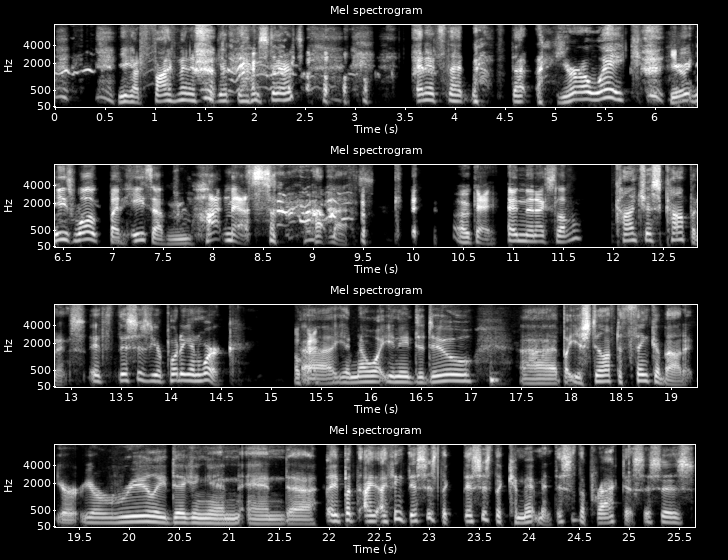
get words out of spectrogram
you got five minutes to get downstairs. And it's that, that you're awake. You're, he's woke, but he's a hot mess. Hot mess. Okay. And the next level? Conscious competence. It's this is you're putting in work. Okay. Uh, you know what you need to do, uh, but you still have to think about it. You're you're really digging in, and uh, eh, but I, I think this is the this is the commitment. This is the practice. This is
